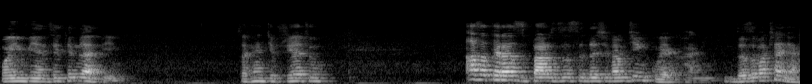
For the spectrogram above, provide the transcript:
bo im więcej, tym lepiej. Zachęćcie przyjaciół. A za teraz bardzo serdecznie Wam dziękuję, kochani. Do zobaczenia.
